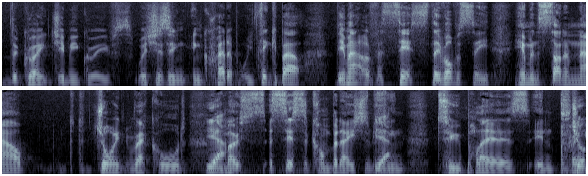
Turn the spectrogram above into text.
the great Jimmy Greaves, which is in- incredible. You think about the amount of assists. They've obviously him and Son have now joint record Yeah. most assists, a combination Yeah. between two players in Jo- Premier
